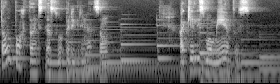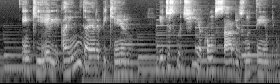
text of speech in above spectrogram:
tão importantes da sua peregrinação. Aqueles momentos em que ele ainda era pequeno e discutia com os sábios no templo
